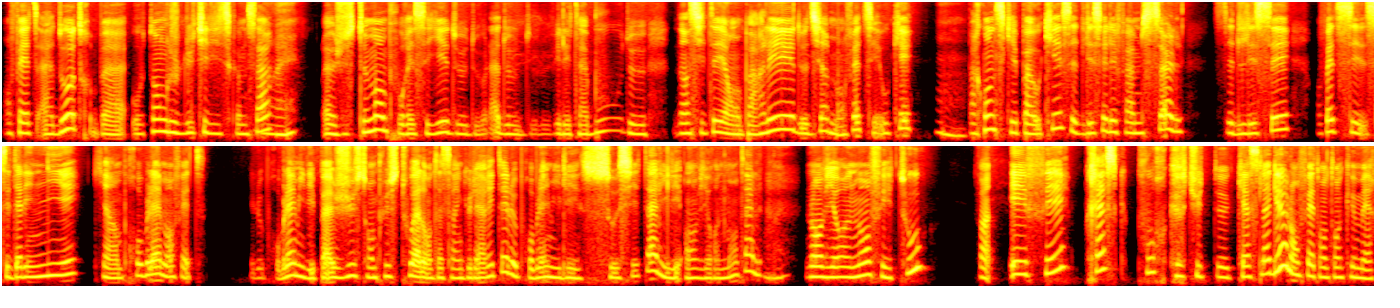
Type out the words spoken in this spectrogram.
en fait à d'autres, bah, autant que je l'utilise comme ça, euh, justement pour essayer de, de voilà, de, lever les tabous, de d'inciter à en parler, de dire mais en fait c'est ok. Mmh. Par contre, ce qui est pas ok, c'est de laisser les femmes seules, c'est de laisser, en fait, c'est d'aller nier qu'il y a un problème en fait. Et le problème, il n'est pas juste en plus toi dans ta singularité, le problème, il est sociétal, il est environnemental. L'environnement fait tout, enfin, est fait presque pour que tu te casses la gueule, en fait, en tant que mère.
